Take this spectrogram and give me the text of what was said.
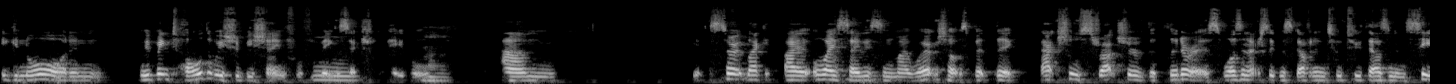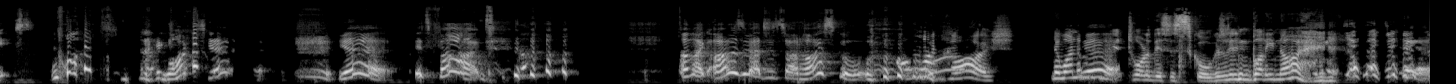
ignored, and we've been told that we should be shameful for being Mm. sexual people. Mm. Um, so, like I always say this in my workshops, but the actual structure of the clitoris wasn't actually discovered until 2006. what? Like, What? Yeah. Yeah. It's fucked. I'm like, I was about to start high school. Oh my gosh. No wonder we Yeah. didn't get taught of this at school because I didn't bloody know. yeah, they did. Yeah.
